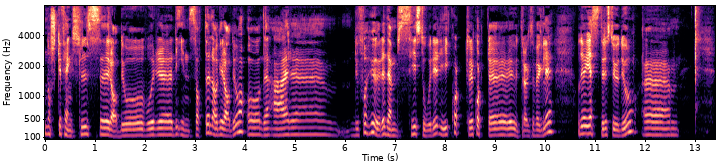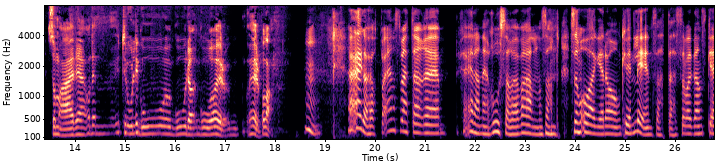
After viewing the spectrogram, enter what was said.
norske fengsels radio hvor eh, de innsatte lager radio. Og det er eh, Du får høre dems historier i korte, korte utdrag, selvfølgelig. Og de har gjester i studio. Eh, som er Og det er utrolig god, god, god å, høre, å, høre, på, da. Mm. Jeg har hørt på en som heter hva er denne Rosa røver eller noe sånt, som òg er da om kvinnelige innsatte. Som var ganske,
